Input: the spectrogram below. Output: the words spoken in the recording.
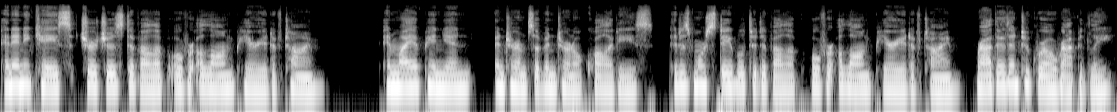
In any case, churches develop over a long period of time. In my opinion, in terms of internal qualities, it is more stable to develop over a long period of time rather than to grow rapidly.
